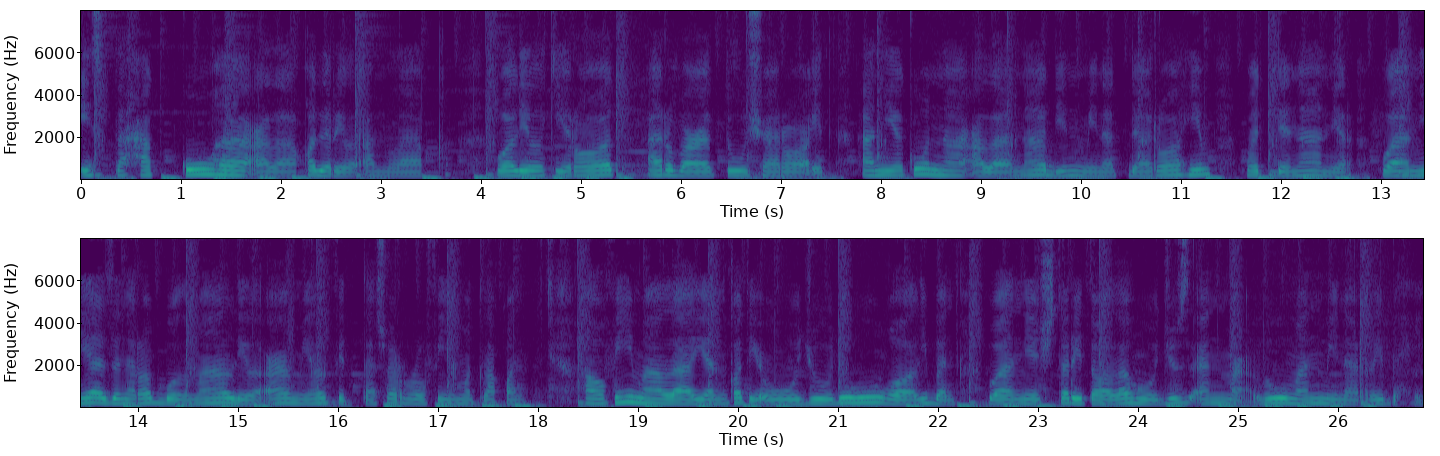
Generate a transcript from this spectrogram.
استحقوها على قدر الأملاك وللكيرات أربعة شرائط أن يكون على ناد من الدراهم والدنانير wa an yazana rabbul lil amil fit tasarrufi mutlaqan. Aw fi ma la yanqati'u wujuduhu ghaliban. Wa an yashtarita lahu juz'an ma'luman minar ribhi.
